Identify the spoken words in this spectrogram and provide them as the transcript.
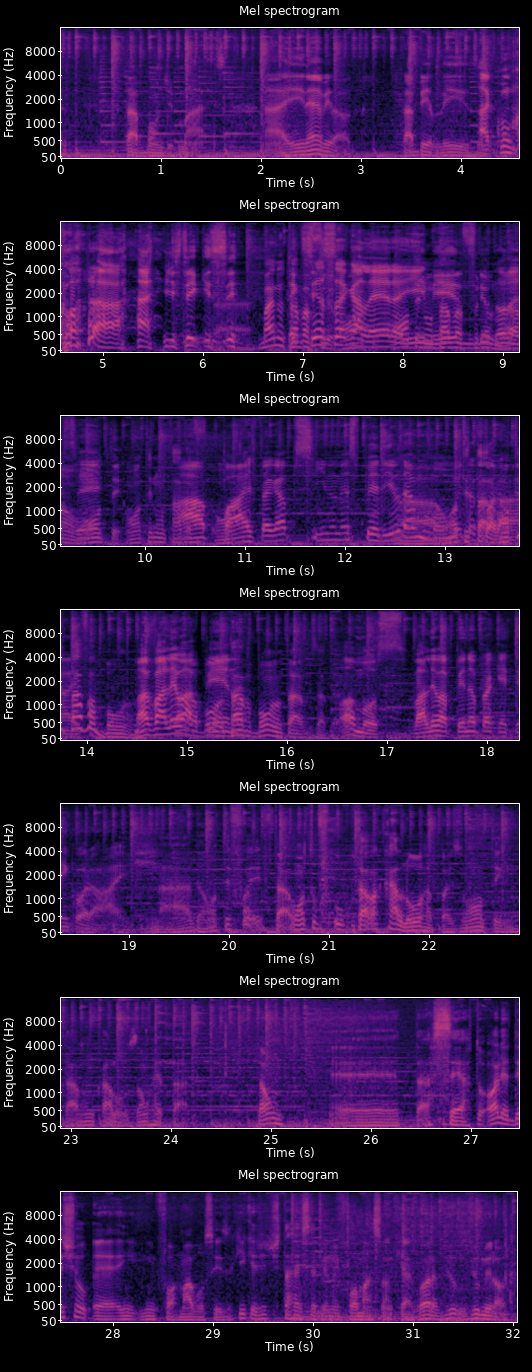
Tá bom demais. Aí, né, Miraldo? Tá beleza. Ah, com coragem, tem que ser. Ah, mas não tava frio. essa galera ontem, aí ontem não mesmo. Tava frio, não. Ontem, ontem não tava Rapaz, ontem... pegar piscina nesse período é ah, é bom. Ontem, tá, coragem. ontem tava bom. Mas valeu tava a bom, pena. Tava bom não tava, Isabel? Ó, moço, valeu a pena pra quem tem coragem. Nada, ontem foi. Tá, ontem tava calor, rapaz. Ontem tava um calorzão retado. Então, é, tá certo. Olha, deixa eu é, informar vocês aqui que a gente está recebendo informação aqui agora, viu, viu Miraldo?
